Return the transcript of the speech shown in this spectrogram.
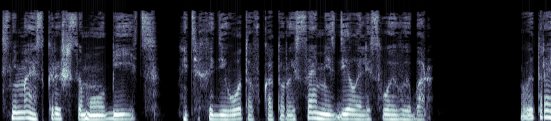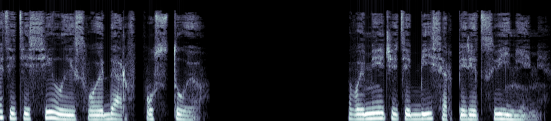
Снимая с крыш самоубийц, этих идиотов, которые сами сделали свой выбор. Вы тратите силы и свой дар впустую. Вы мечете бисер перед свиньями.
